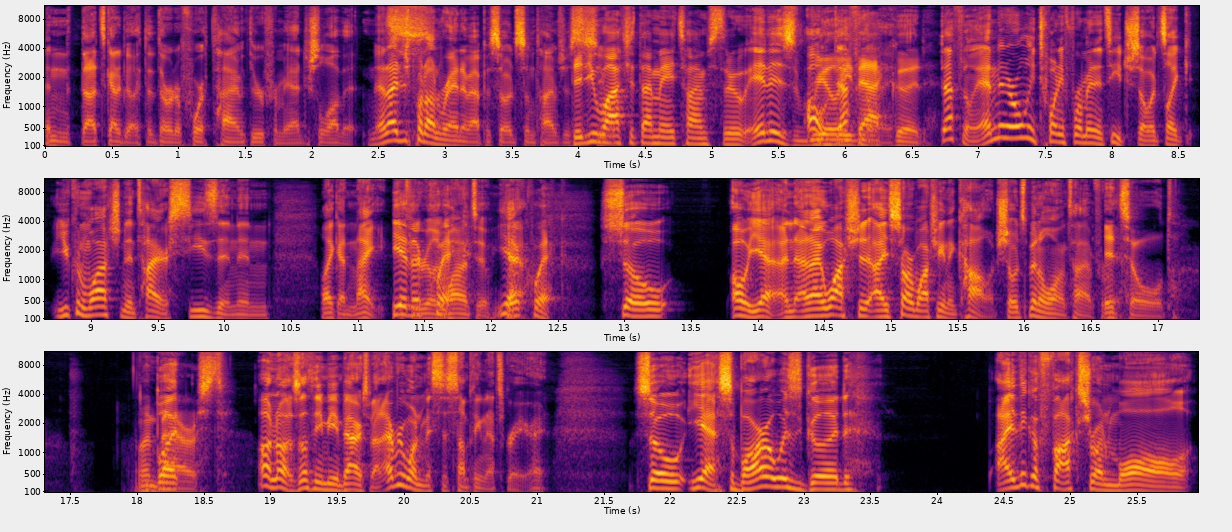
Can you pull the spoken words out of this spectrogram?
and that's got to be like the third or fourth time through for me. I just love it. And I just put on random episodes sometimes. Just Did you watch it that many times through? It is Oh, really that good. Definitely. And they're only 24 minutes each. So it's like you can watch an entire season in like a night Yeah, if you really quick. wanted to. Yeah. They're quick. So, oh, yeah. And, and I watched it. I started watching it in college. So it's been a long time for me. It's old. I'm But- embarrassed. Oh no, there's nothing to be embarrassed about. Everyone misses something that's great, right? So yeah, Sbarro was good. I think a Fox Run Mall,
